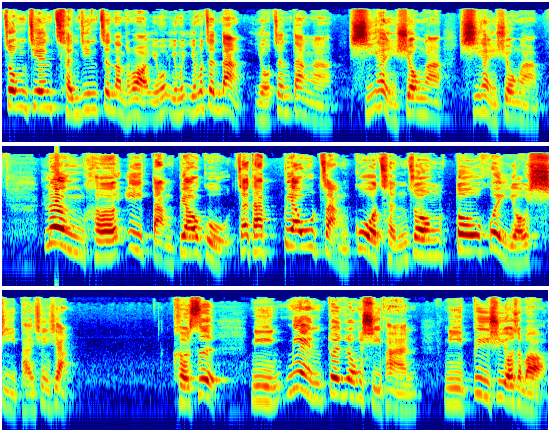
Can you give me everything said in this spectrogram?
中间曾经震荡，好不好？有有没有没有震荡？有震荡啊，洗很凶啊，洗很凶啊。任何一档标股，在它飙涨过程中都会有洗盘现象，可是。你面对这种洗盘，你必须有什么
